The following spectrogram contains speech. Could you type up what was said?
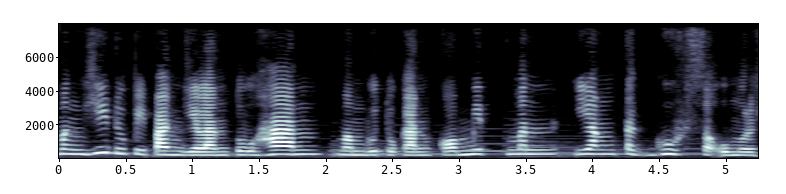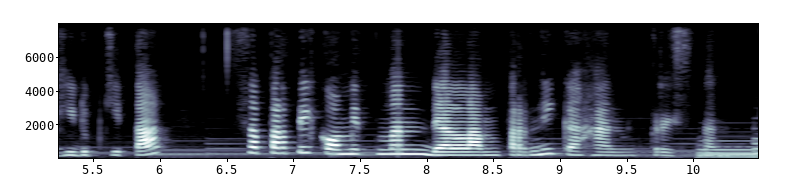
menghidupi panggilan Tuhan, membutuhkan komitmen yang teguh seumur hidup kita, seperti komitmen dalam pernikahan Kristen.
